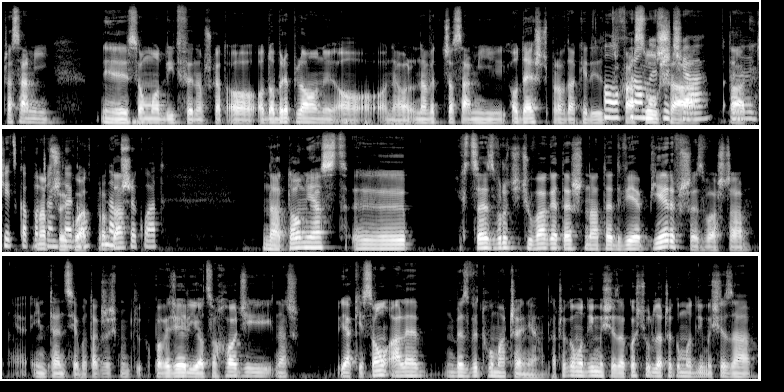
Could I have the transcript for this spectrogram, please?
Czasami są modlitwy na przykład o, o dobre plony, o, o, nawet czasami o deszcz, prawda, kiedy O trwa susza. życia tak, e, dziecka na poczętego. przykład, prawda? Na przykład. Natomiast y, chcę zwrócić uwagę też na te dwie pierwsze, zwłaszcza e, intencje, bo tak żeśmy tylko powiedzieli o co chodzi, znaczy jakie są, ale bez wytłumaczenia. Dlaczego modlimy się za Kościół, dlaczego modlimy się za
